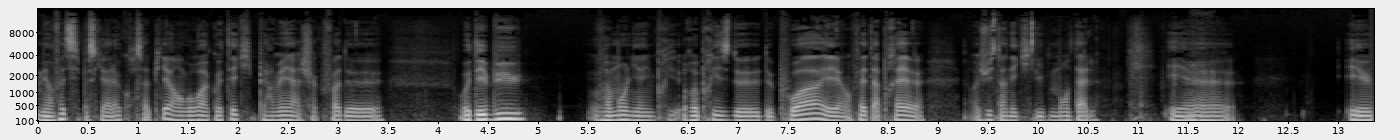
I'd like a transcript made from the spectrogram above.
Mais en fait, c'est parce qu'il y a la course à pied, en gros, à côté, qui permet à chaque fois de. Au début, vraiment, il y a une pri- reprise de, de poids, et en fait, après, euh, juste un équilibre mental. Et. Mm. euh, et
